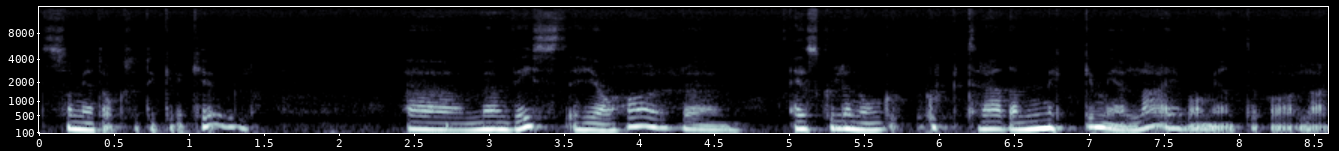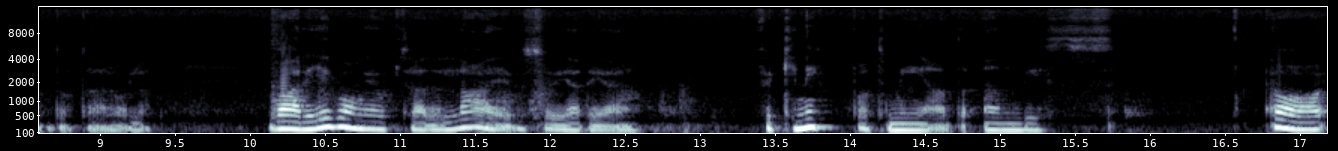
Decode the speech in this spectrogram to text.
som jag också tycker är kul. Eh, men visst, jag har... Eh, jag skulle nog uppträda mycket mer live om jag inte var lagd åt det här hållet. Varje gång jag uppträder live så är det förknippat med en viss... Ja,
